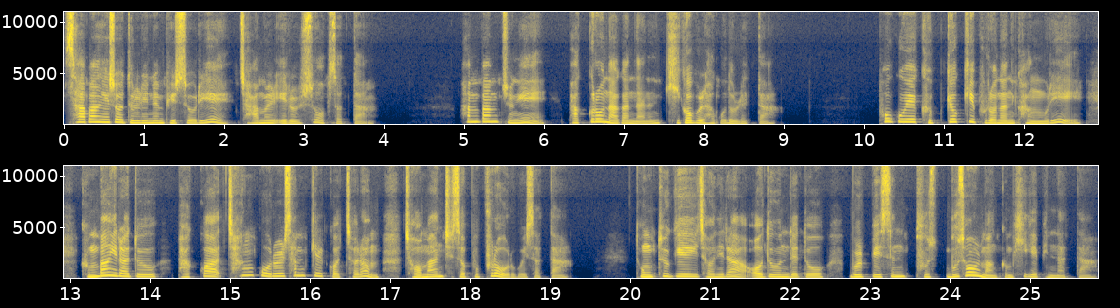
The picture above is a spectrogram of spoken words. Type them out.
사방에서 들리는 빗소리에 잠을 이룰 수 없었다. 한밤중에 밖으로 나간 나는 기겁을 하고 놀랬다. 폭우에 급격히 불어난 강물이 금방이라도 밭과 창고를 삼킬 것처럼 저만 치서 부풀어 오르고 있었다. 동투기 전이라 어두운데도 물빛은 부, 무서울 만큼 희게 빛났다.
